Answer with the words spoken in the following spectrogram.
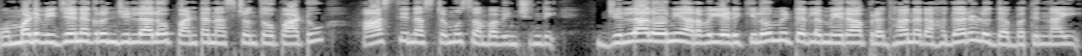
ఉమ్మడి విజయనగరం జిల్లాలో పంట నష్టంతో పాటు ఆస్తి నష్టము సంభవించింది. జిల్లాలోని అరవై ఏడు కిలోమీటర్ల మేర ప్రధాన రహదారులు దెబ్బతిన్నాయి.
